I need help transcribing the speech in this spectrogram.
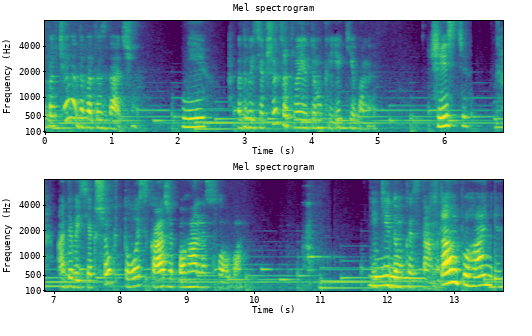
тебе вчили давати здачі? Ні. Подивись, якщо це твої думки, які вони? Чисті. А дивись, якщо хтось каже погане слово, які Ну, думки стануть? Стали погані,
